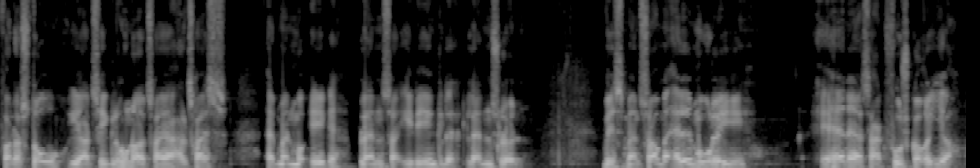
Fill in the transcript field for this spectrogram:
for der stod i artikel 153, at man må ikke blande sig i det enkelte landes løn. Hvis man så med alle mulige han er sagt fuskerier,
